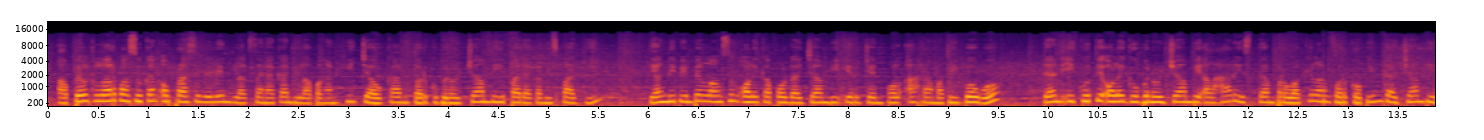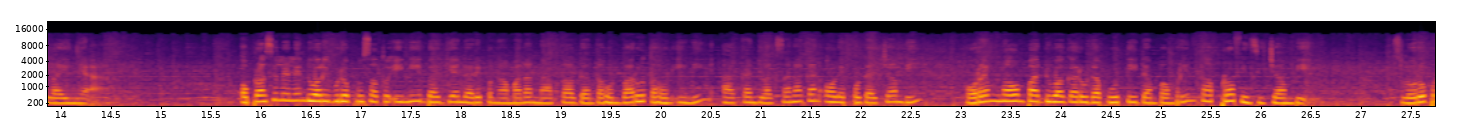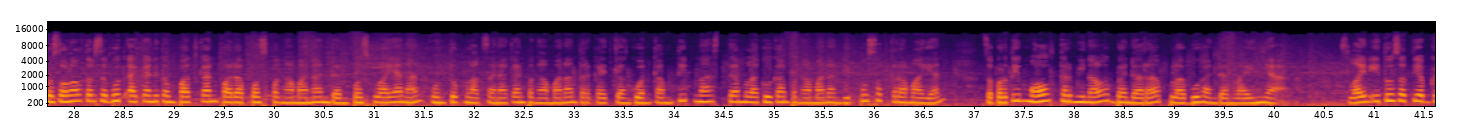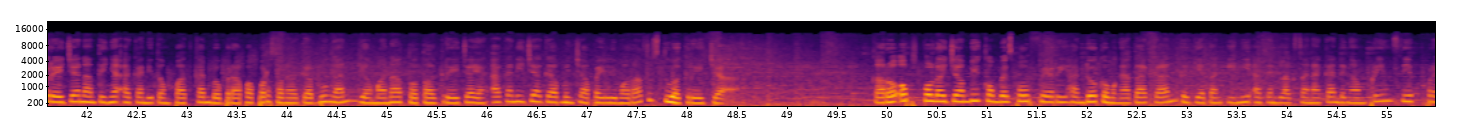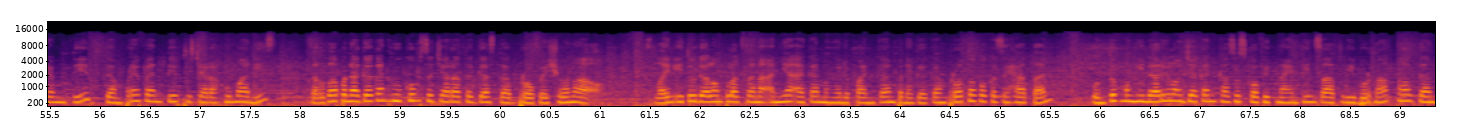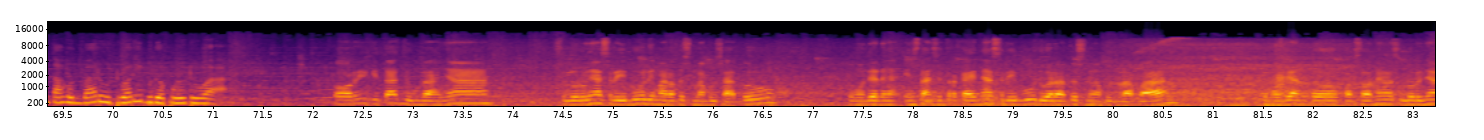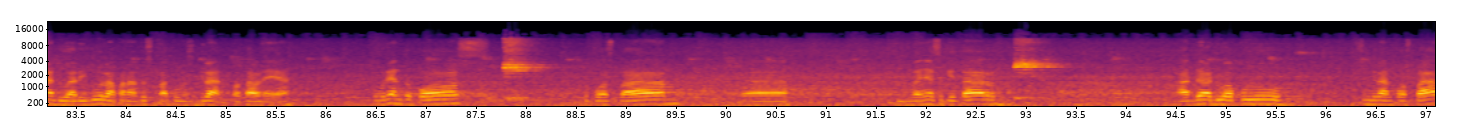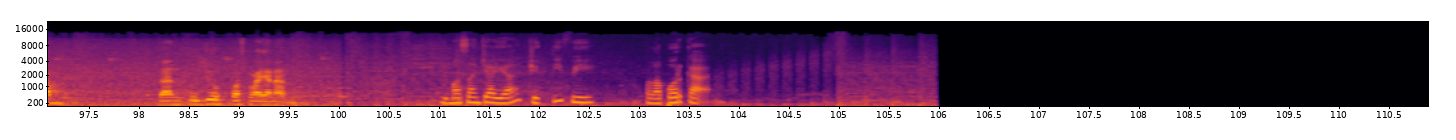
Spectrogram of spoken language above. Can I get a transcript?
Apel gelar pasukan operasi lilin dilaksanakan di lapangan hijau kantor Gubernur Jambi pada Kamis pagi yang dipimpin langsung oleh Kapolda Jambi Irjen Pol Ahramad Wibowo dan diikuti oleh Gubernur Jambi Al Haris dan perwakilan Forkopimda Jambi lainnya. Operasi Lilin 2021 ini bagian dari pengamanan Natal dan Tahun Baru tahun ini akan dilaksanakan oleh Polda Jambi, Korem 042 Garuda Putih dan pemerintah Provinsi Jambi. Seluruh personel tersebut akan ditempatkan pada pos pengamanan dan pos pelayanan untuk melaksanakan pengamanan terkait gangguan Kamtipnas dan melakukan pengamanan di pusat keramaian seperti mal, terminal, bandara, pelabuhan, dan lainnya. Selain itu, setiap gereja nantinya akan ditempatkan beberapa personel gabungan yang mana total gereja yang akan dijaga mencapai 502 gereja. Karo Ops Polda Jambi Kombes Pol Ferry Handoko mengatakan kegiatan ini akan dilaksanakan dengan prinsip preemptif dan preventif secara humanis serta penegakan hukum secara tegas dan profesional. Selain itu, dalam pelaksanaannya akan mengedepankan penegakan protokol kesehatan untuk menghindari lonjakan kasus COVID-19 saat libur Natal dan Tahun Baru 2022. Polri kita jumlahnya seluruhnya 1.591, kemudian dengan instansi terkaitnya 1.258, kemudian untuk personel seluruhnya 2.849 totalnya ya. Kemudian untuk pos, untuk pos PAM, eh, jumlahnya sekitar ada 20 9 pos PAM dan 7 pos pelayanan. Dimas Sanjaya, Cek TV, melaporkan.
